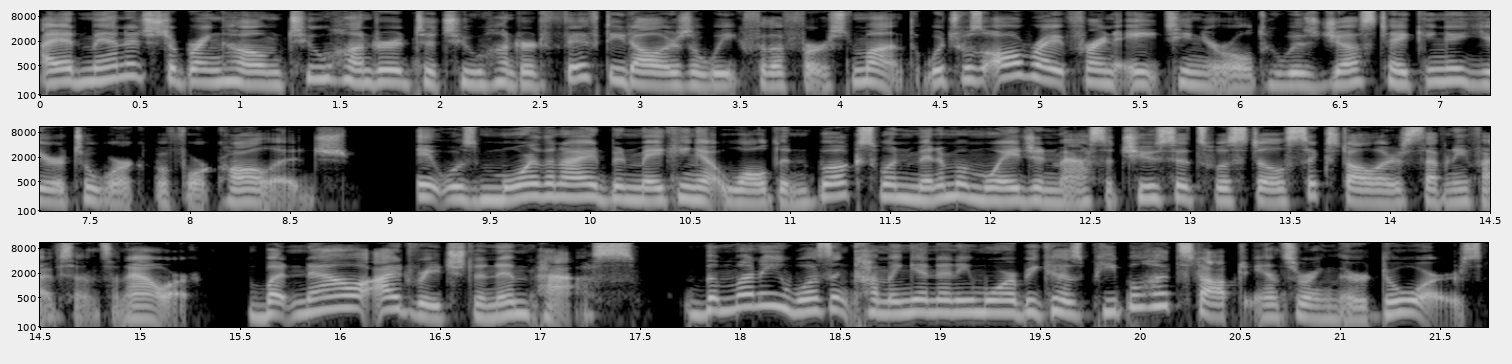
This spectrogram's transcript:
I had managed to bring home $200 to $250 a week for the first month, which was all right for an 18 year old who was just taking a year to work before college. It was more than I had been making at Waldenbooks when minimum wage in Massachusetts was still $6.75 an hour. But now I'd reached an impasse. The money wasn't coming in anymore because people had stopped answering their doors.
